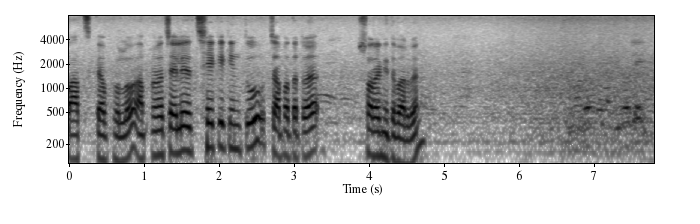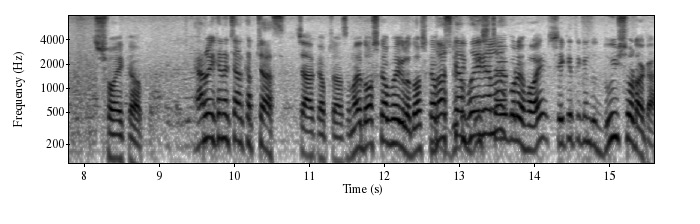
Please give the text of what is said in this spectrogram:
পাঁচ কাপ হলো। আপনারা চাইলে ছেঁকে কিন্তু চা পাতাটা সরাই নিতে পারবেন। ছয় কাপ। আরও এখানে চার কাপ চা আছে। চার কাপ চা আছে। মানে দশ কাপ হয়ে গেল। দশ কাপ 10 কাপ হয়ে গেল। করে হয় সেক্ষেত্রে কিন্তু দুইশো টাকা।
